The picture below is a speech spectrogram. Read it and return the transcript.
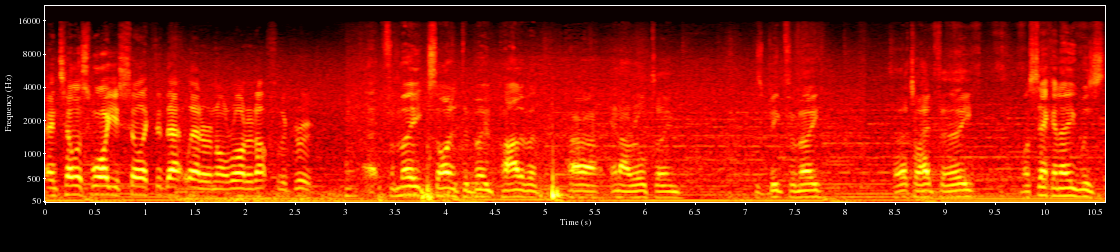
and tell us why you selected that letter and I'll write it up for the group. Uh, for me, excited to be part of a Parra NRL team is big for me. So that's what I had for E. My second E was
